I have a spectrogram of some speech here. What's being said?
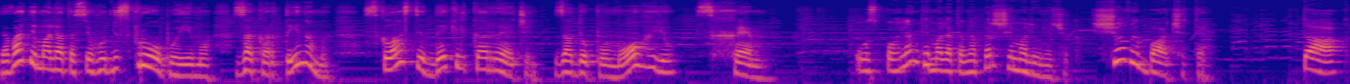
Давайте, малята, сьогодні спробуємо за картинами скласти декілька речень за допомогою схем. Ось погляньте, малята, на перший малюночок. Що ви бачите? Так,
